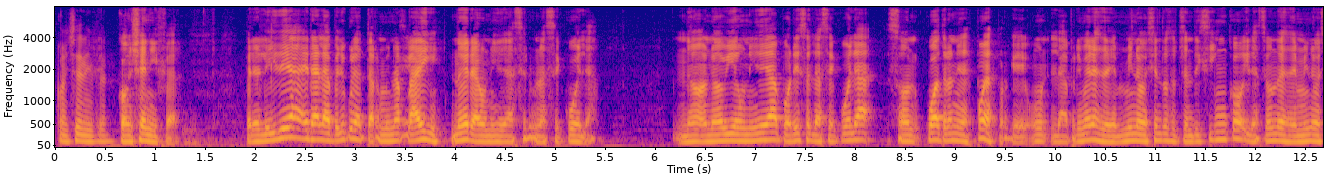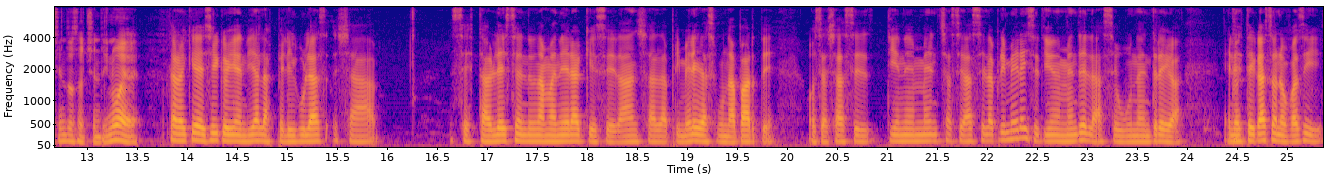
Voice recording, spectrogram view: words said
Con Jennifer. con Jennifer. Pero la idea era la película terminarla ahí, no era una idea hacer una secuela. No, no había una idea, por eso la secuela son cuatro años después, porque un- la primera es de 1985 y la segunda es de 1989. Claro, hay que decir que hoy en día las películas ya se establecen de una manera que se dan ya la primera y la segunda parte. O sea, ya se tiene en men- ya se hace la primera y se tiene en mente la segunda entrega. En este caso no fue así.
